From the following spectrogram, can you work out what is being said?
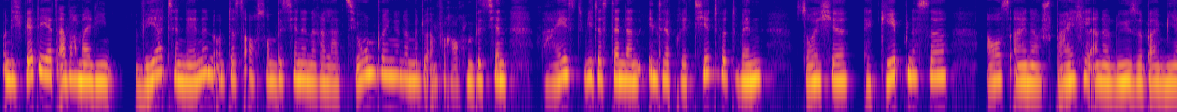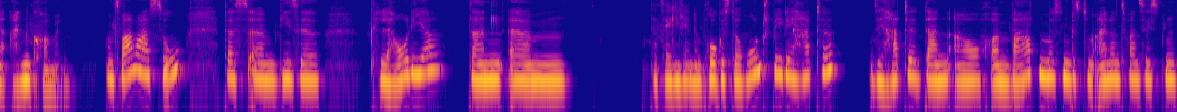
Und ich werde jetzt einfach mal die Werte nennen und das auch so ein bisschen in Relation bringen, damit du einfach auch ein bisschen weißt, wie das denn dann interpretiert wird, wenn solche Ergebnisse aus einer Speichelanalyse bei mir ankommen. Und zwar war es so, dass ähm, diese Claudia dann ähm, tatsächlich einen Progesteronspiegel hatte. Sie hatte dann auch ähm, warten müssen bis zum 21.,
